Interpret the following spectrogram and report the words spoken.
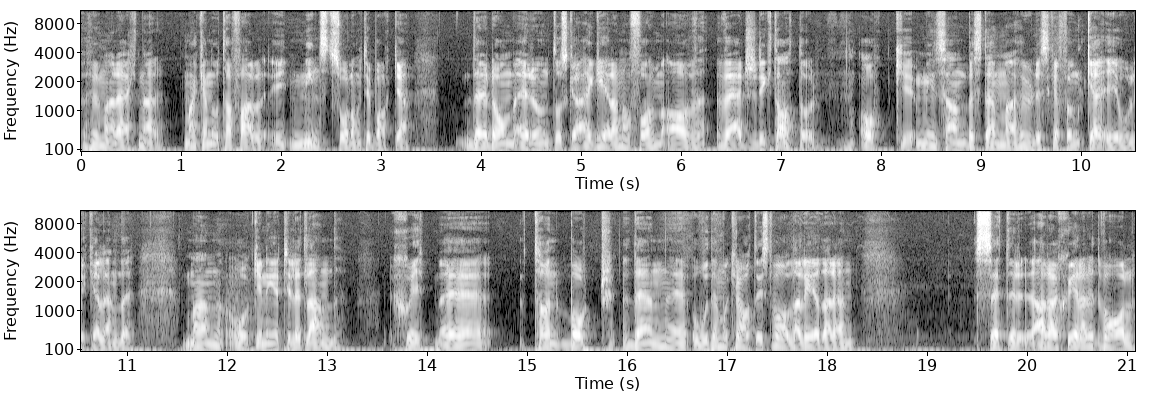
hur man räknar. Man kan nog ta fall minst så långt tillbaka. Där de är runt och ska agera någon form av världsdiktator. Och minsann bestämma hur det ska funka i olika länder. Man åker ner till ett land, skip, eh, tar bort den eh, odemokratiskt valda ledaren. Sätter, arrangerar ett val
